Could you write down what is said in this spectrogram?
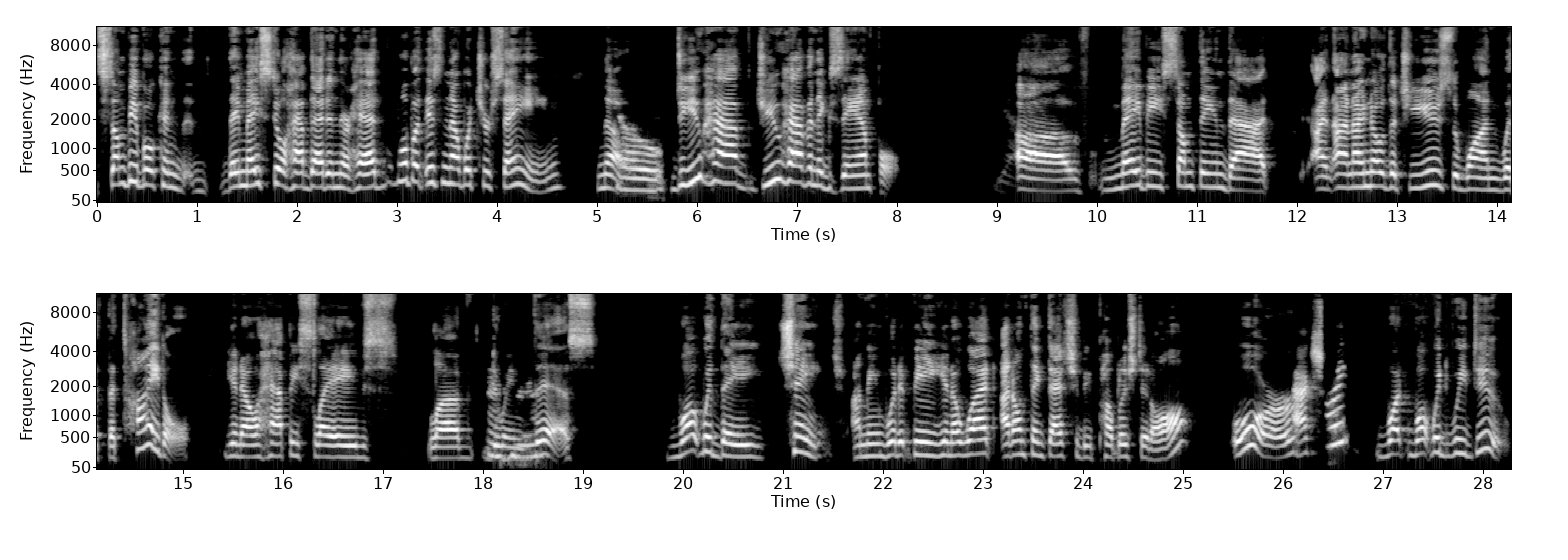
some people can, they may still have that in their head. Well, but isn't that what you're saying? No. no. Do you have do you have an example yes. of maybe something that and, and I know that you use the one with the title, you know, happy slaves love doing mm-hmm. this. What would they change? I mean, would it be, you know what, I don't think that should be published at all? Or actually what what would we do?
